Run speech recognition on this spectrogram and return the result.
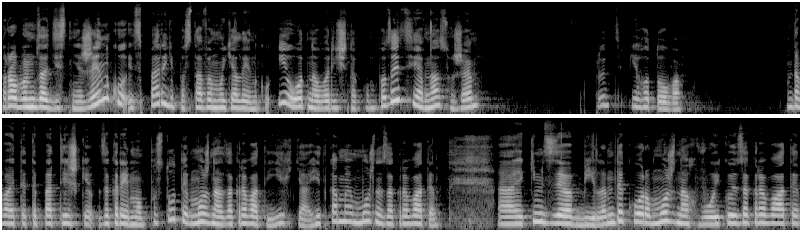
Робимо ззаді сніжинку і спереді поставимо ялинку. І от новорічна композиція в нас вже, в принципі, готова. Давайте тепер трішки закриємо пустути. Можна закривати їх ягідками, можна закривати е, якимось білим декором, можна хвойкою закривати,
